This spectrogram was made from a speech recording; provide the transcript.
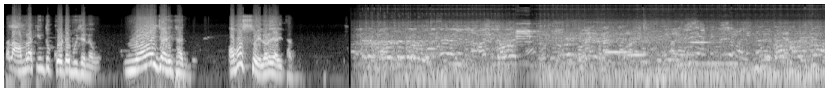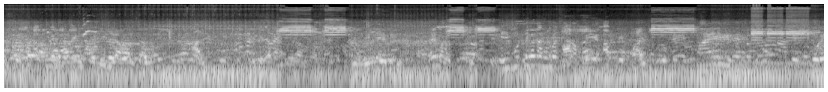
তাহলে আমরা কিন্তু কোর্টে বুঝে নেব। লড়াই জারি থাকবে। অবশ্যই লড়াই জারি থাকবে। এই মুহূর্তে আপনি আপনি বাইকগুলোকে করে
